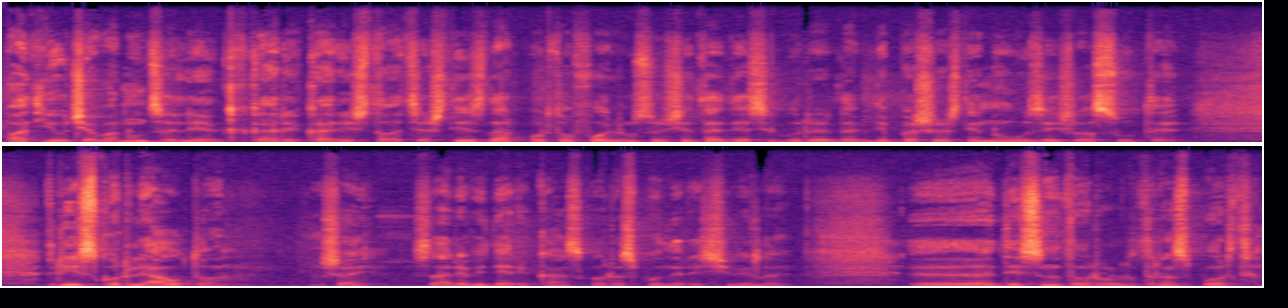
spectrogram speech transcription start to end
Poate eu ceva nu înțeleg care, care e situația, știți, dar portofoliul în societate de asigurări, dacă depășește 90% riscurile auto, așa să are vedere casco, răspundere civilă, a deținătorul transport.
